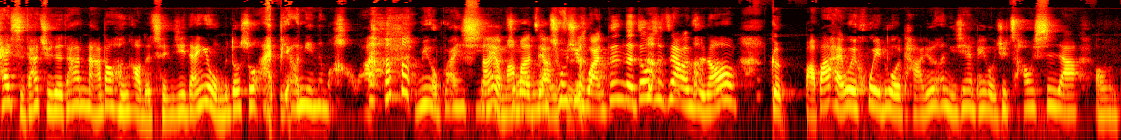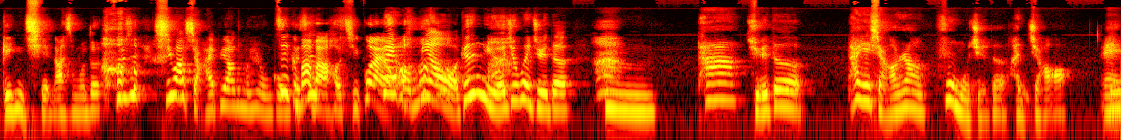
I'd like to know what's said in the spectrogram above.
开始他觉得他拿到很好的成绩单，因为我们都说哎不要念那么好啊，没有关系，哪有妈妈这样出去玩真的都是这样子。然后个爸爸还会贿赂他，就说你现在陪我去超市啊，哦给你钱啊什么的，就是希望小孩不要那么用功。这个爸爸好奇怪哦，对，好妙哦。可是女儿就会觉得，嗯，她觉得她也想要让父母觉得很骄傲。哎，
